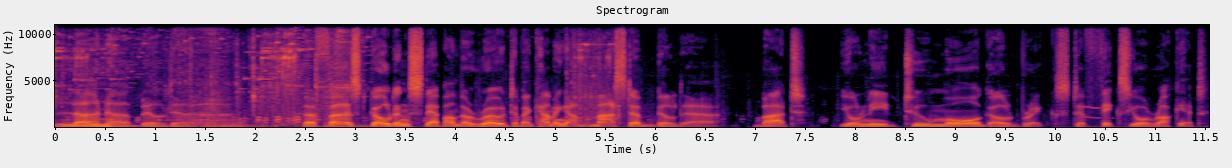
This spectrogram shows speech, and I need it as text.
Learner Builder. The first golden step on the road to becoming a master builder. But you'll need two more gold bricks to fix your rocket.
